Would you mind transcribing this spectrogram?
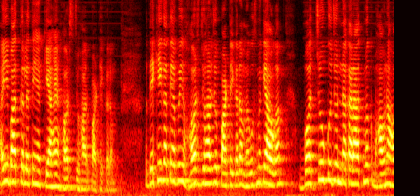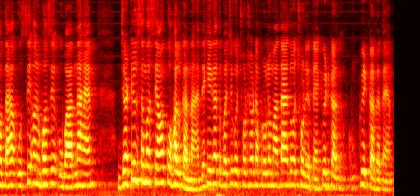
आइए बात कर लेते हैं, क्या है हर्ष जोहार पाठ्यक्रम? तो देखिएगा तो यहाँ पे हर्ष जोहार जो पाठ्यक्रम है, उसमें क्या होगा? बच्चों को जो नकारात्मक भावना होता है, उससे अनुभव से उबारना है। जटिल समस्याओं को हल करना है। देखिएगा तो बच्चे को छोटा छोटा प्रॉब्लम आता है तो वह छोड़ देते हैं क्विट कर क्विट कर देते हैं।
